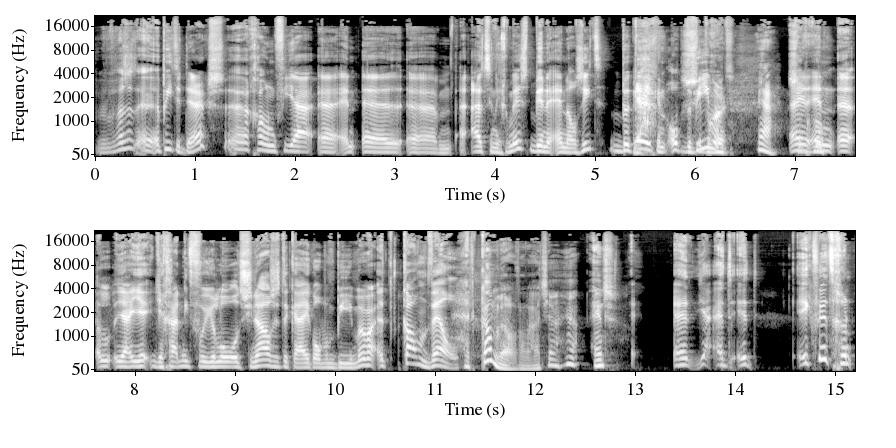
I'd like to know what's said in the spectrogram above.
was het eh, Pieter Derks, eh, gewoon via eh, en, eh, ehm, uitzending gemist binnen NL Ziet, bekeken op de beamer. Ja, En, en eh, ja, je, je gaat niet voor je lol het journaal zitten kijken op een beamer, maar het kan wel. Het kan wel inderdaad, ja. ja eens. Het, ja, het, het, ik vind het gewoon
